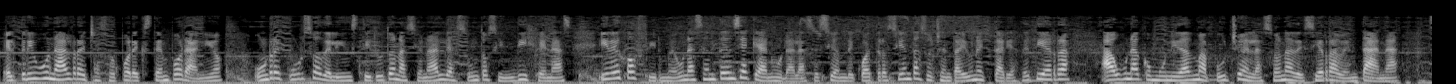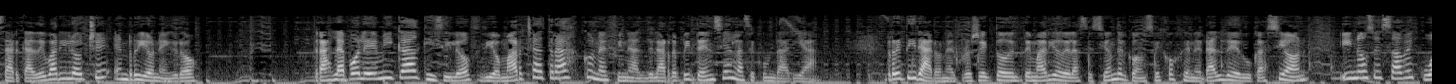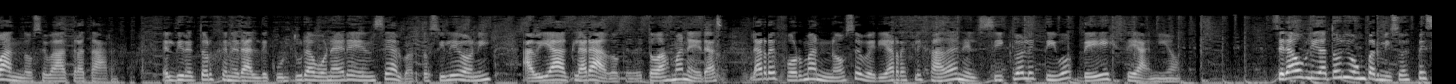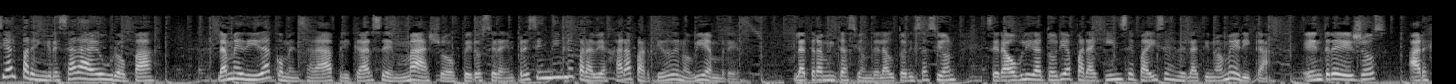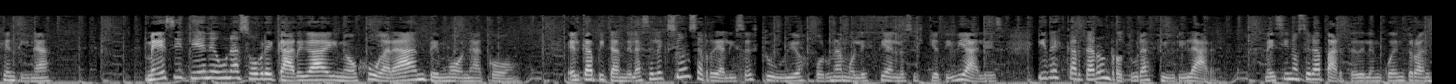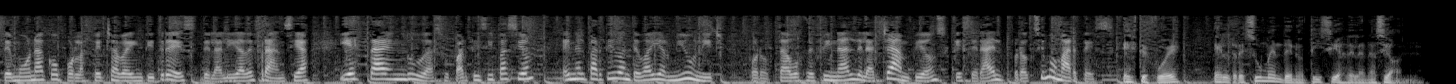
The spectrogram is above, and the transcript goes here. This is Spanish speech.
El tribunal rechazó por extemporáneo un recurso del Instituto Nacional de Asuntos Indígenas y dejó firme una sentencia que anula la cesión de 481 hectáreas de tierra a una comunidad mapuche en la zona de Sierra Ventana, cerca de Bariloche, en Río Negro. Tras la polémica, Kisilov dio marcha atrás con el final de la repitencia en la secundaria retiraron el proyecto del temario de la sesión del Consejo General de Educación y no se sabe cuándo se va a tratar. El director general de Cultura bonaerense, Alberto Sileoni, había aclarado que de todas maneras la reforma no se vería reflejada en el ciclo lectivo de este año. Será obligatorio un permiso especial para ingresar a Europa. La medida comenzará a aplicarse en mayo, pero será imprescindible para viajar a partir de noviembre. La tramitación de la autorización será obligatoria para 15 países de Latinoamérica, entre ellos Argentina. Messi tiene una sobrecarga y no jugará ante Mónaco. El capitán de la selección se realizó estudios por una molestia en los isquiotibiales y descartaron rotura fibrilar. Messi no será parte del encuentro ante Mónaco por la fecha 23 de la Liga de Francia y está en duda su participación en el partido ante Bayern Múnich por octavos de final de la Champions, que será el próximo martes. Este fue el resumen de Noticias de la Nación.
